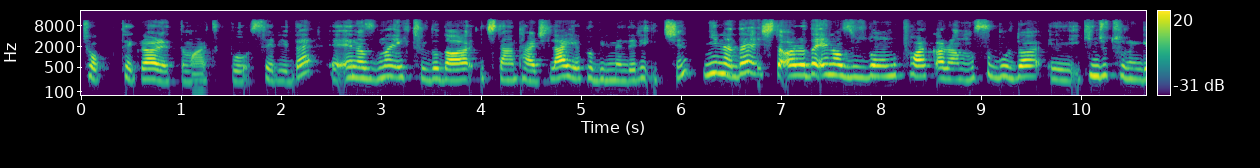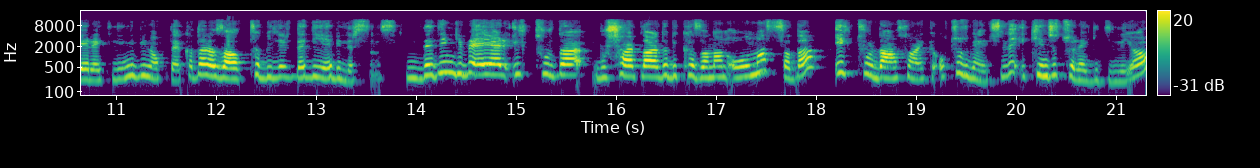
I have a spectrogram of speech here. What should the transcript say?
çok tekrar ettim artık bu seride. E, en azından ilk turda daha içten tercihler yapabilmeleri için. Yine de işte arada en az %10'luk fark aranması burada e, ikinci turun gerekliliğini bir noktaya kadar azaltabilir de diyebilirsiniz. Dediğim gibi eğer ilk turda bu şartlarda bir kazanan olmazsa da ilk turdan sonraki 30 gün içinde ikinci tura gidiliyor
